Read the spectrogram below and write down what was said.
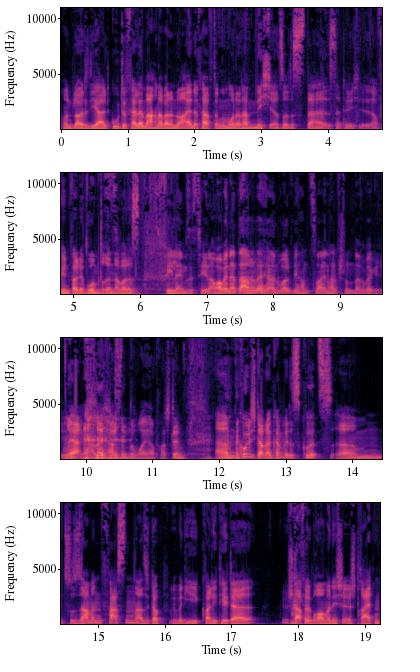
Und Leute, die halt gute Fälle machen, aber dann nur eine Verhaftung im Monat haben, nicht. Also das, da ist natürlich auf jeden Fall der Wurm drin, aber das, Fehler im System. Aber wenn ihr darüber hören wollt, wir haben zweieinhalb Stunden darüber geredet Ja. im allerersten The Wire Podcast. Stimmt. Ähm, cool, ich glaube, dann können wir das kurz ähm, zusammenfassen. Also ich glaube, über die Qualität der Staffel brauchen wir nicht äh, streiten.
